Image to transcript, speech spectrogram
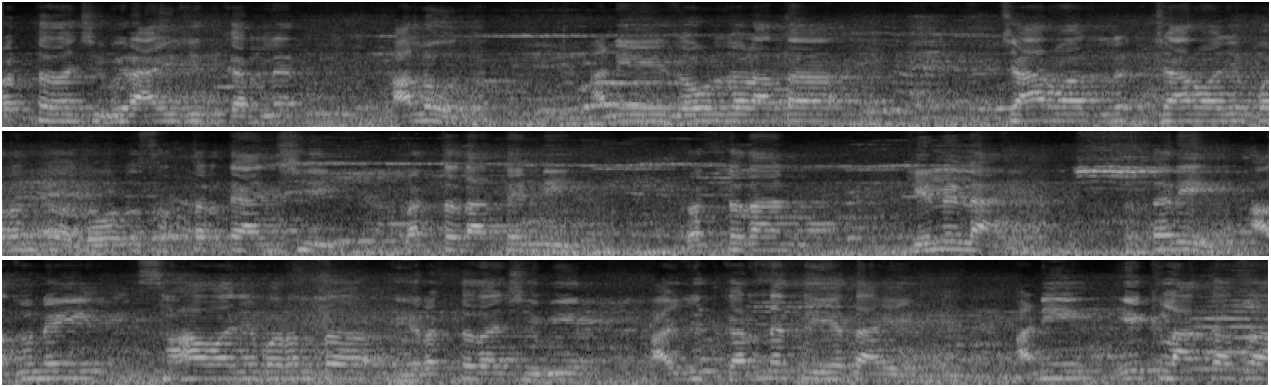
रक्तदान शिबिर आयोजित करण्यात आलं होतं. आणि जवळजवळ आता चार वाज चार वाजेपर्यंत जवळजवळ सत्तर ते ऐंशी रक्तदात्यांनी रक्तदान केलेलं आहे. तरी अजूनही सहा वाजेपर्यंत हे रक्तदान शिबिर आयोजित करण्यात येत आहे. आणि एक लाखाचा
